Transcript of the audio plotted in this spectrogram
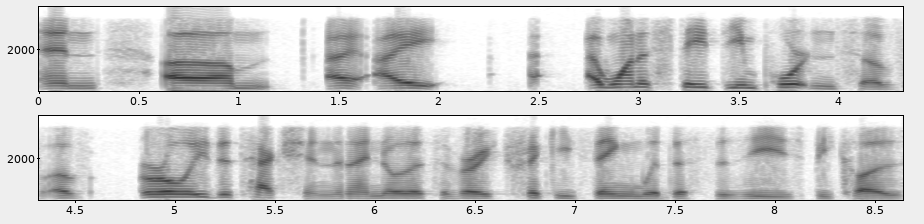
and um, I, I, I want to state the importance of, of early detection. And I know that's a very tricky thing with this disease because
